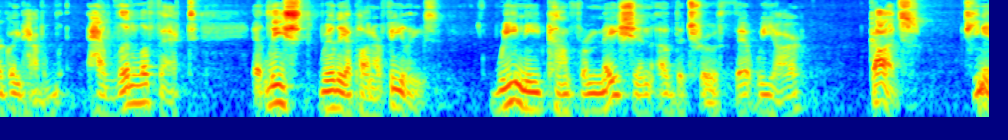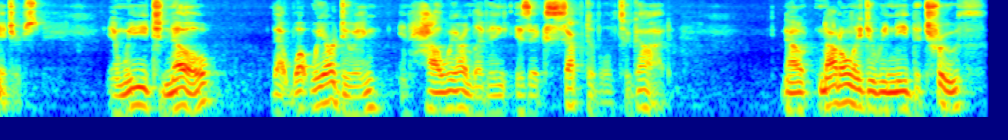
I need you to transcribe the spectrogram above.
are going to have, have little effect, at least really upon our feelings. We need confirmation of the truth that we are God's teenagers. And we need to know that what we are doing and how we are living is acceptable to God. Now, not only do we need the truth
